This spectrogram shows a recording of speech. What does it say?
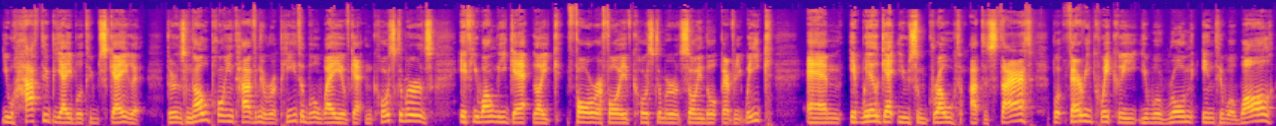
You have to be able to scale it. There's no point having a repeatable way of getting customers if you only get like four or five customers signed up every week um, it will get you some growth at the start, but very quickly you will run into a wall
